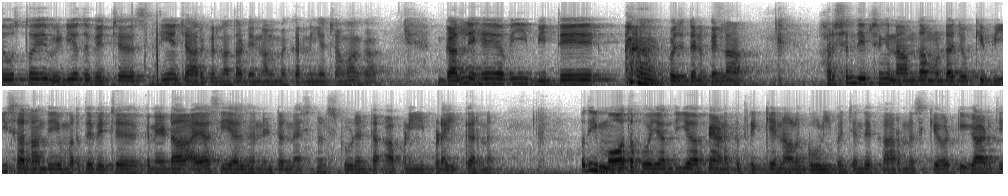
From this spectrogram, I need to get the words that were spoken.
ਦੋਸਤੋ, ਇਹ ਵੀਡੀਓ ਦੇ ਵਿੱਚ ਸਿੱਧੀਆਂ ਚਾਰ ਗੱਲਾਂ ਤੁਹਾਡੇ ਨਾਲ ਮੈਂ ਕਰਨੀਆਂ ਚਾਹਾਂਗਾ। ਗੱਲ ਇਹ ਹੈ ਵੀ ਬੀਤੇ ਕੁਝ ਦਿਨ ਪਹਿਲਾਂ ਹਰਸ਼ਨਦੀਪ ਸਿੰਘ ਨਾਮ ਦਾ ਮੁੰਡਾ ਜੋ ਕਿ 20 ਸਾਲਾਂ ਦੀ ਉਮਰ ਦੇ ਵਿੱਚ ਕੈਨੇਡਾ ਆਇਆ ਸੀ ਐਜ਼ ਐਨ ਇੰਟਰਨੈਸ਼ਨਲ ਸਟੂਡੈਂਟ ਆਪਣੀ ਪੜ੍ਹਾਈ ਕਰਨ, ਉਹਦੀ ਮੌਤ ਹੋ ਜਾਂਦੀ ਆ ਭਿਆਨਕ ਤਰੀਕੇ ਨਾਲ ਗੋਲੀ ਵੱਜਣ ਦੇ ਕਾਰਨ ਸਿਕਿਉਰਿਟੀ ਗਾਰਡ ਦੀ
